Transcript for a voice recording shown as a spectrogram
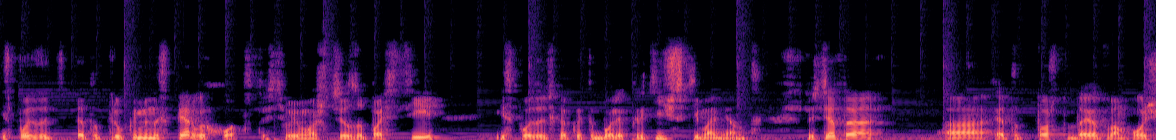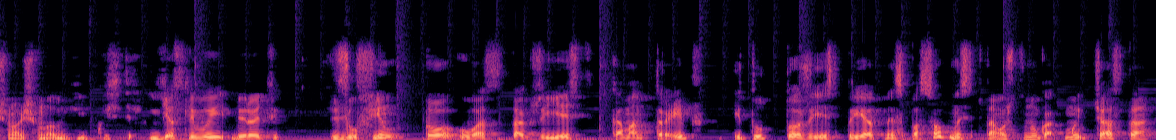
использовать этот трюк именно в первый ход, то есть вы можете запасти использовать какой-то более критический момент. То есть это, а, это то, что дает вам очень-очень много гибкости. Если вы берете Zilfin, то у вас также есть command trait, и тут тоже есть приятная способность, потому что, ну как, мы часто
